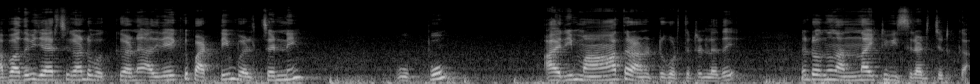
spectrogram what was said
അപ്പോൾ അത് വിചാരിച്ച് കണ്ട് വെക്കുകയാണ്. അതിലേക്ക് പട്ടിയും വെളിച്ചെണ്ണയും ഉപ്പും അരി മാത്രമാണ് ഇട്ട് കൊടുത്തിട്ടുള്ളത്. എന്നിട്ടൊന്ന് നന്നായിട്ട് വിസിലടിച്ചെടുക്കുക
